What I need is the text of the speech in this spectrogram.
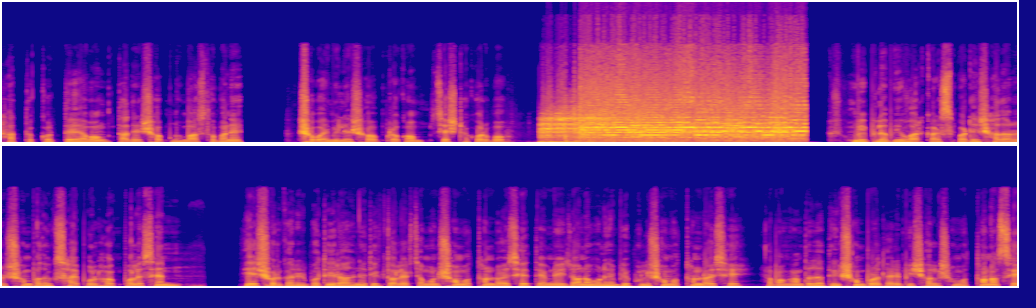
সার্থক করতে এবং তাদের স্বপ্ন বাস্তবায়নে সবাই মিলে সব রকম চেষ্টা করব। বিপ্লবী ওয়ার্কার্স পার্টির সাধারণ সম্পাদক সাইফুল হক বলেছেন এই সরকারের প্রতি রাজনৈতিক দলের যেমন সমর্থন রয়েছে, তেমনি জনগণের বিপুল সমর্থন রয়েছে এবং আন্তর্জাতিক সম্প্রদায়ের বিশাল সমর্থন আছে।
